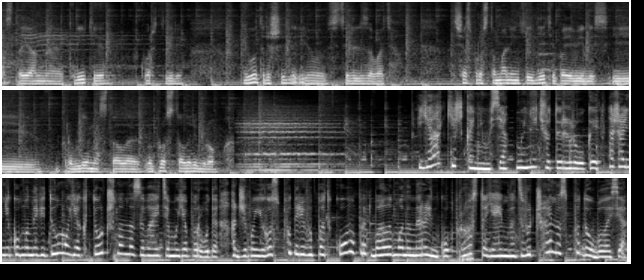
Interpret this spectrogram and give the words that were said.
постоянные крики в квартире. И вот решили ее стерилизовать. Сейчас просто маленькие дети появились, и проблема стала, вопрос стал ребром. Я кішка Нюся, мені 4 роки. На жаль, нікому не відомо, як точно називається моя порода, адже мої господарі випадково придбали мене на ринку. Просто я їм надзвичайно сподобалася.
